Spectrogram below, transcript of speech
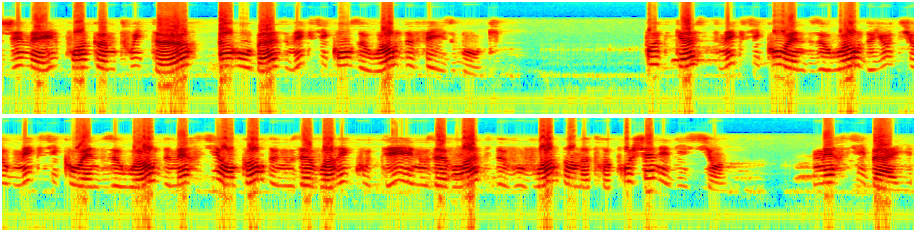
gmail.com Twitter, Mexico the World Facebook podcast Mexico and the World YouTube Mexico and the World merci encore de nous avoir écoutés et nous avons hâte de vous voir dans notre prochaine édition. Merci bye.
